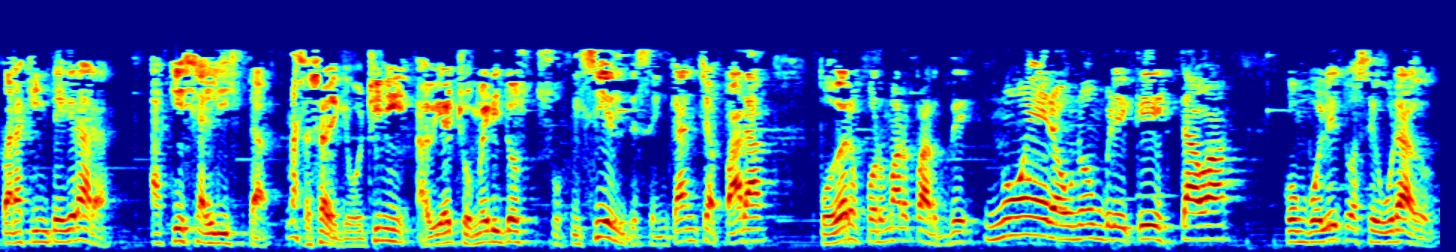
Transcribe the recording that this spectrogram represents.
para que integrara aquella lista, más allá de que Bocini había hecho méritos suficientes en cancha para poder formar parte, no era un hombre que estaba con boleto asegurado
